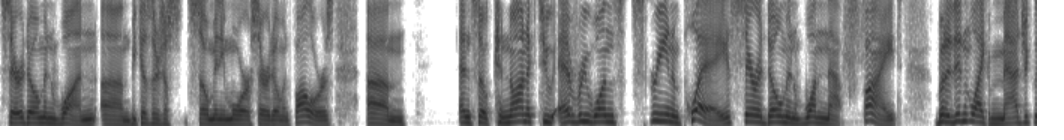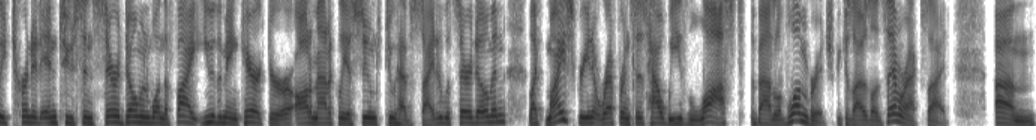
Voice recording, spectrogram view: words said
Saradomin won um, because there's just so many more Saradomin followers. Um, and so, canonic to everyone's screen and play, Sarah Saradomin won that fight but it didn't like magically turn it into since Sarah Saradomin won the fight, you the main character are automatically assumed to have sided with Sarah Saradomin. Like my screen, it references how we lost the Battle of Lumbridge because I was on Zamorak's side. Um,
